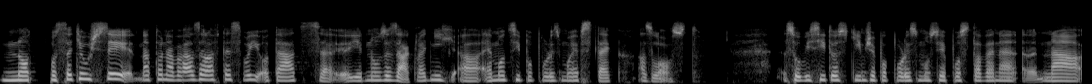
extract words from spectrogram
No, v podstatě už si na to navázala v té svojí otázce. Jednou ze základních emocí populismu je vztek a zlost. Souvisí to s tím, že populismus je postaven eh, na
